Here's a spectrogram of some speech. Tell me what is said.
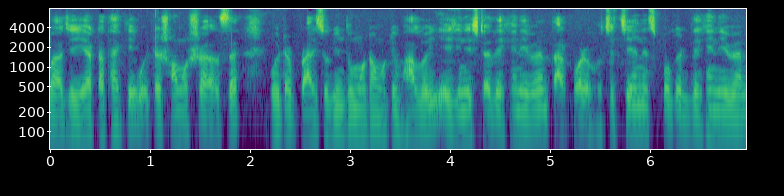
বা যে ইয়াটা থাকে, ওইটার সমস্যা আছে। ওইটার প্রাইসও কিন্তু মোটামুটি ভালোই। এই জিনিসটা দেখে নেবেন। তারপরে হচ্ছে চেন স্পকেট দেখে নেবেন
